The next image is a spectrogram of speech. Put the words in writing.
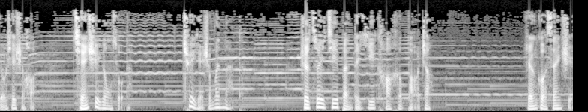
有些时候，钱是庸俗的，却也是温暖的，是最基本的依靠和保障。人过三十。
